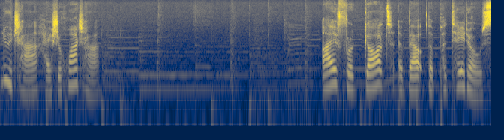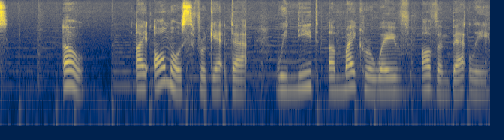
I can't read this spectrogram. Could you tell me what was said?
绿茶还是花茶？I forgot about the potatoes. Oh, I almost forget that we need a microwave oven badly.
